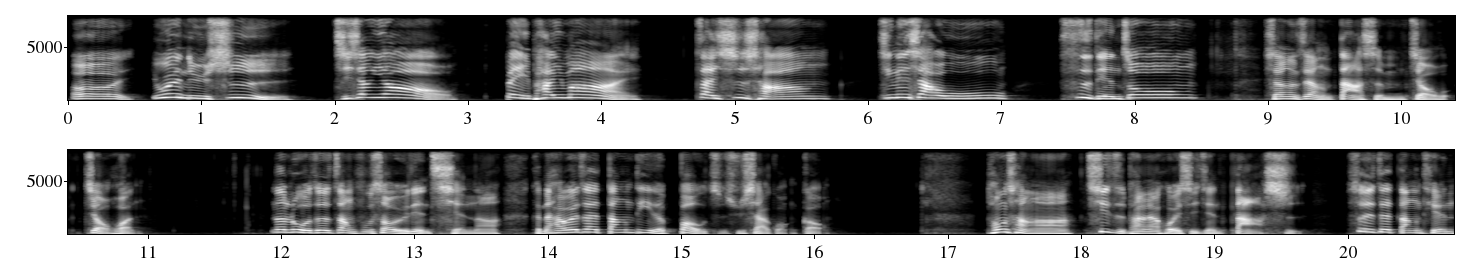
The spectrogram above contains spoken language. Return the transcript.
呃，一位女士即将要被拍卖，在市场，今天下午四点钟。像这样大声叫叫唤，那如果这个丈夫稍微有点钱呢，可能还会在当地的报纸去下广告。通常啊，妻子拍卖会是一件大事，所以在当天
